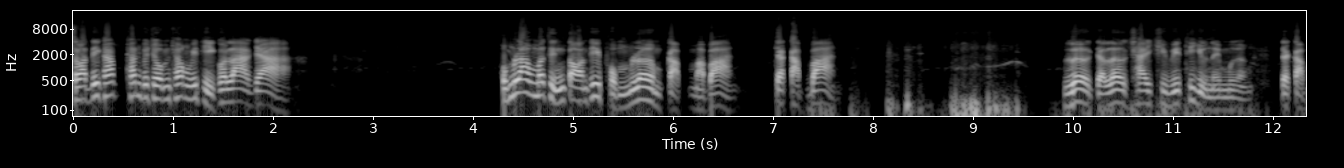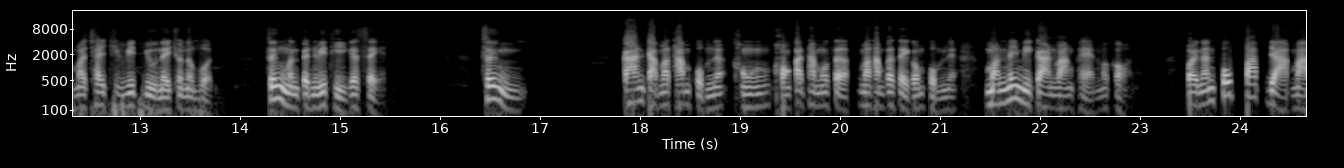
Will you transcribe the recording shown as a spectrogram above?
สวัสดีครับ ท่านผู้ชมช่องวิถีคนลากหญ้า ผมเล่ามาถึงตอนที่ผมเริ่มกลับมาบ้าน จะกลับบ้าน เลิกจะเลิกใช้ชีวิตที่อยู่ในเมือง จะกลับมาใช้ชีวิตอยู่ในชนบท ซึ่งมันเป็นวิถีเกษตร ซึ่งการกลับมาทำผมเนี่ยของของการทำเกษตรมาทำเกษตรของผมเนี่ย มันไม่มีการวางแผนมาก่อน เพราะนั้นปุ๊บปั๊บอยากมา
